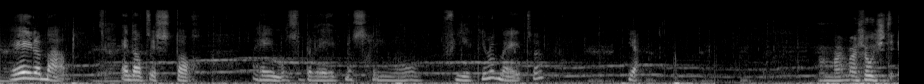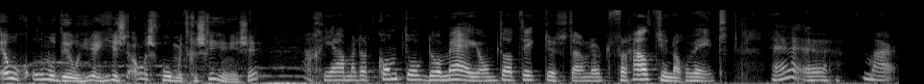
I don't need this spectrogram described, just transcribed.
helemaal. En dat is toch hemelsbreed, misschien wel vier kilometer. Ja. Maar, maar zo is het elk onderdeel hier. Hier is alles vol met geschiedenis, hè? Ach ja, maar dat komt ook door mij, omdat ik dus dan het verhaaltje nog weet. Hè? Uh, maar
